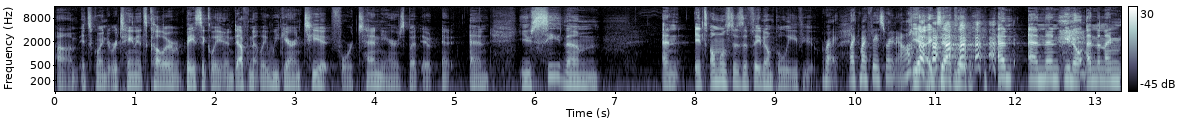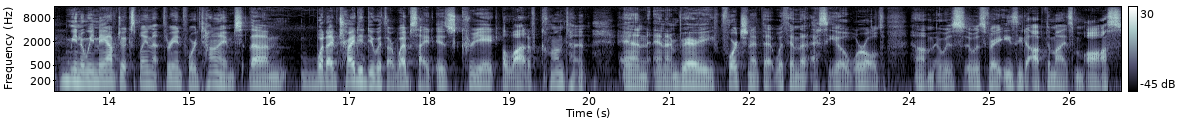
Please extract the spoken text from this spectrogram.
Um, it's going to retain its color basically indefinitely. We guarantee it for ten years. But it, it- and you see them, and it's almost as if they don't believe you. Right. Like my face right now. yeah exactly and and then you know and then i'm you know we may have to explain that three and four times um, what i've tried to do with our website is create a lot of content and and i'm very fortunate that within the seo world um, it was it was very easy to optimize moss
